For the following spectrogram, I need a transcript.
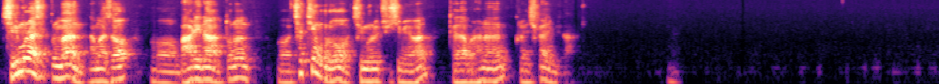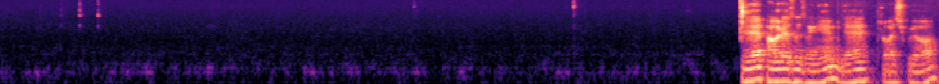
질문하실 분만 남아서 어, 말이나 또는 어, 채팅으로 질문을 주시면 대답을 하는 그런 시간입니다. 네, 박은혜 선생님, 네, 들어가시고요.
